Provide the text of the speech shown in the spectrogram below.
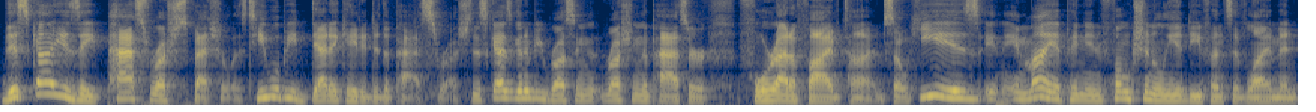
This guy is a pass rush specialist. He will be dedicated to the pass rush. This guy's going to be rushing, rushing the passer four out of five times. So he is, in, in my opinion, functionally a defensive lineman.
